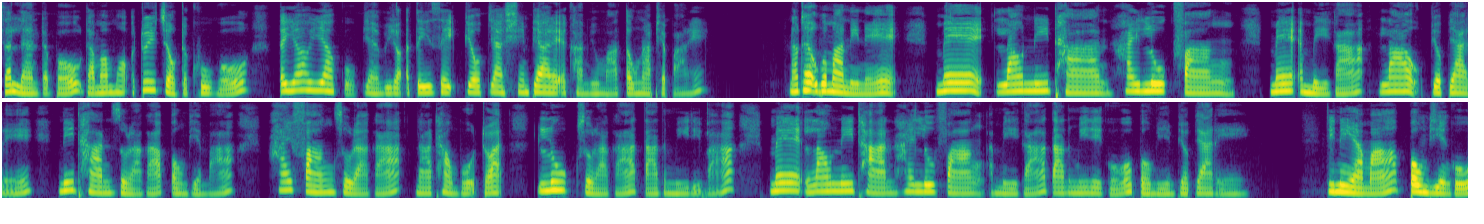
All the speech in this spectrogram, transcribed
ဇက်လန်တစ်ပုတ်ဒါမှမဟုတ်အတွေ့အကြုံတစ်ခုကိုတယောက်ယောက်ကိုပြန်ပြီးတော့အသေးစိတ်ပြောပြရှင်းပြတဲ့အခါမျိုးမှာသုံးတာဖြစ်ပါတယ်။ နောက်ထပ်ဥပမာအနေနဲ့မဲလောက်နီထန်ဟိုင်လုဖန်မဲအမေကလောက်ပြောပြတယ်နီထန်ဆိုတာကပုံပြင်ပါ high fun ဆိုတာကနားထောင်ဖို့အတွက် look ဆိုတာကသားသမီးတွေပါမဲလောင်နေထန် high look fun အမေကသားသမီးတွေကို ပုံပြင်ပြောပြတယ်ဒီနေရာမှာပုံပြင်ကို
